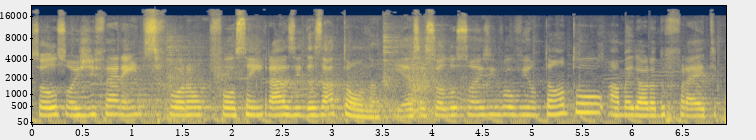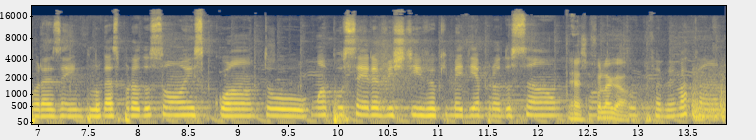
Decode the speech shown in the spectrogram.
soluções diferentes foram, fossem trazidas à tona. E essas soluções envolviam tanto a melhora do frete, por exemplo, das produções, quanto uma pulseira vestível que media a produção. Essa foi legal. Foi bem bacana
